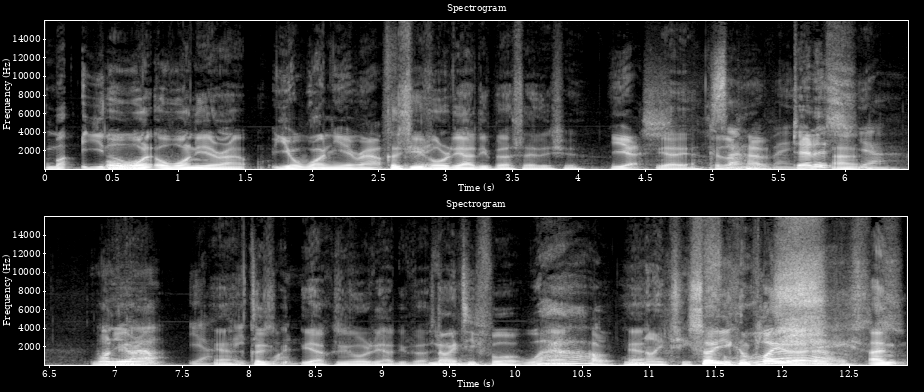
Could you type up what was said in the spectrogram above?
My, you know, or, one, or one year out? you're one year out. Because you've me. already had your birthday this year. Yes. Yeah, yeah. Because I have with. Dennis, Uh, Yeah. One year out, Yeah. Yeah, because 81. yeah, 'cause you've already had your birthday. 94. Wow. Yeah. ninety. So you can play that, and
